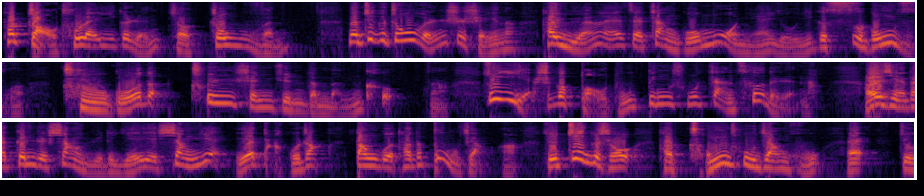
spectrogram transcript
他找出来一个人叫周文，那这个周文是谁呢？他原来在战国末年有一个四公子。楚国的春申君的门客啊，所以也是个饱读兵书战策的人呐。而且他跟着项羽的爷爷项燕也打过仗，当过他的部将啊。所以这个时候他重出江湖，哎，就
